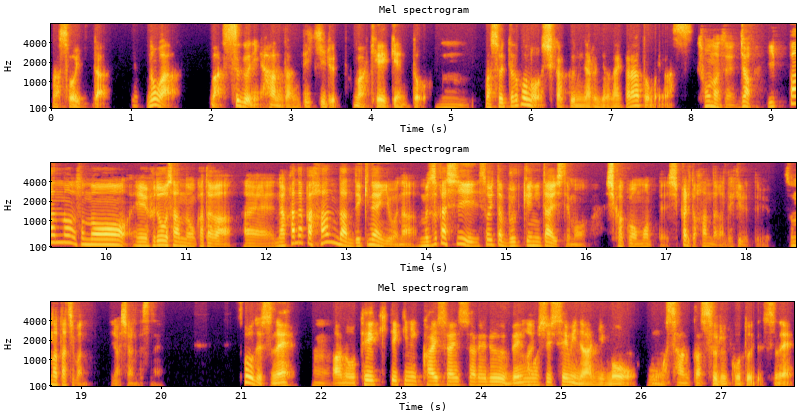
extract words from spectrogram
まあそういったのが、まあすぐに判断できる、まあ経験と、うん。うん。まあそういったところの資格になるんではないかなと思います。そうなんですね。じゃあ、一般のその、えー不動産の方が、えーなかなか判断できないような難しい、そういった物件に対しても資格を持ってしっかりと判断ができるという、そんな立場にいらっしゃるんですね。そうですね。うん。あの、定期的に開催される弁護士セミナーにも、うんもう参加することでですね。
